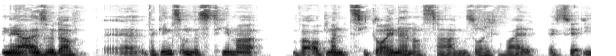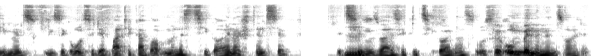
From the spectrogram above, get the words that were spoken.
Naja, also da, äh, da ging es um das Thema, ob man Zigeuner noch sagen sollte, weil es ja eben jetzt diese große Debatte gab, ob man das Zigeunerschnitzel hm. beziehungsweise die Zigeunersoße umbenennen sollte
